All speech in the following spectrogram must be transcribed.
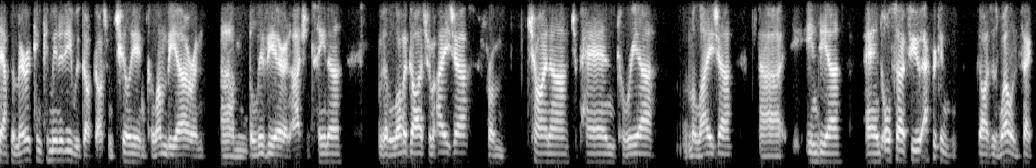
South American community. We've got guys from Chile and Colombia and um, Bolivia and Argentina. We've got a lot of guys from Asia, from China, Japan, Korea, Malaysia, uh, India, and also a few African guys as well. In fact,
